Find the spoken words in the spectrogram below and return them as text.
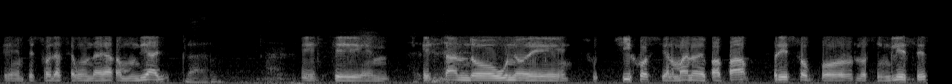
que empezó la Segunda Guerra Mundial. Claro. Este, estando uno de sus hijos y hermano de papá preso por los ingleses,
